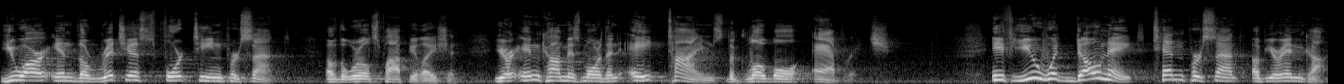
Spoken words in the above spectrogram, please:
you are in the richest 14% of the world's population your income is more than eight times the global average. If you would donate 10% of your income,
